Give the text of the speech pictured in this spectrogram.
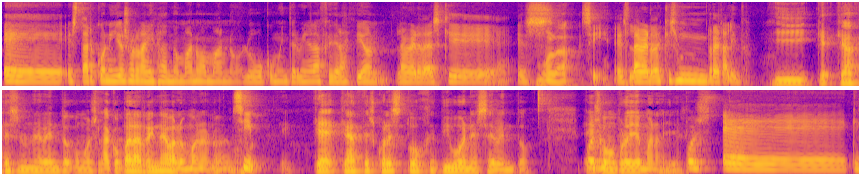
eh, estar con ellos organizando mano a mano, luego cómo interviene la federación, la verdad es que es... Mola. Sí, es, la verdad es que es un regalito. ¿Y qué, qué haces en un evento como es la Copa de la Reina de Balonmano, no? Sí. ¿Qué, qué haces? ¿Cuál es tu objetivo en ese evento? Pues, como project manager? Pues, eh, que,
